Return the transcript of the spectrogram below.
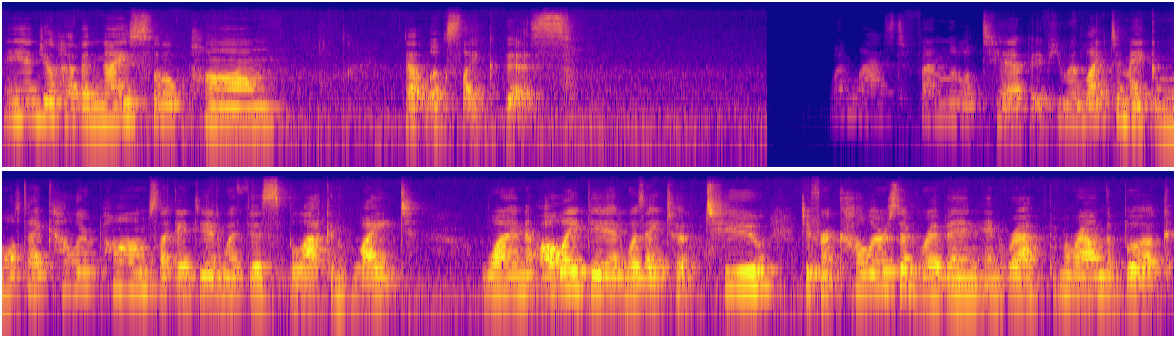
And you'll have a nice little pom that looks like this. One last fun little tip, if you would like to make multicolored poms like I did with this black and white one, all I did was I took two different colors of ribbon and wrapped them around the book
